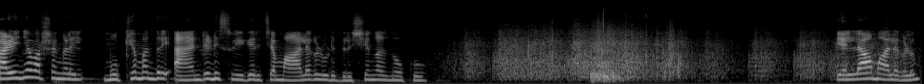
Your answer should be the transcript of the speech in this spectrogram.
കഴിഞ്ഞ വർഷങ്ങളിൽ മുഖ്യമന്ത്രി ആന്റണി സ്വീകരിച്ച മാലകളുടെ ദൃശ്യങ്ങൾ നോക്കൂ. എല്ലാ മാലകളും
